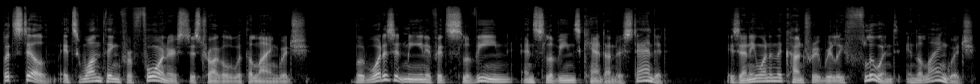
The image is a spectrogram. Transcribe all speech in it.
But still, it's one thing for foreigners to struggle with the language. But what does it mean if it's Slovene and Slovenes can't understand it? Is anyone in the country really fluent in the language?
